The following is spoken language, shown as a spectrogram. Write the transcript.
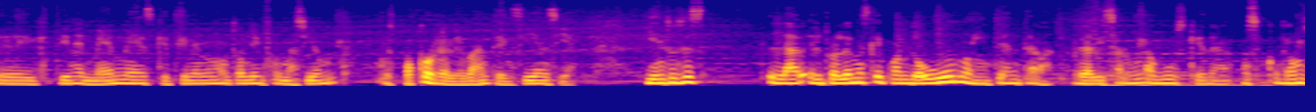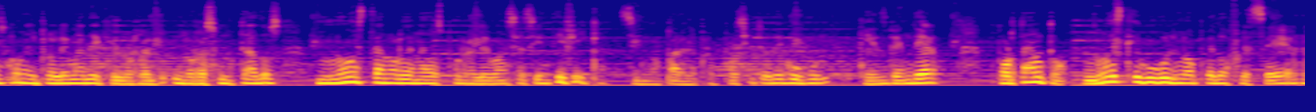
eh, que tienen memes, que tienen un montón de información pues poco relevante en ciencia. Y entonces el problema es que cuando uno intenta realizar una búsqueda, nos encontramos con el problema de que los, los, resultados no están ordenados por relevancia científica, sino para el propósito de Google, que es vender. Por tanto, no es que Google no pueda ofrecer,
